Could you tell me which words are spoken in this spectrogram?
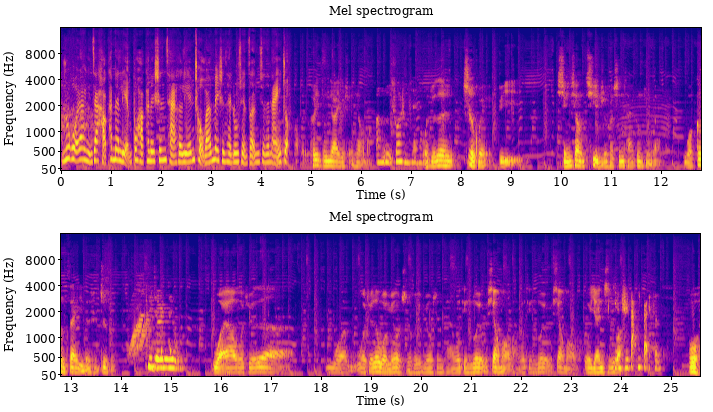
如果让你在好看的脸、不好看的身材和脸丑、完美身材中选择，你选择哪一种？可以增加一个选项吗？啊，你说什么选项？我觉得智慧比形象、气质和身材更重要。我更在意的是智慧。你觉得你有？我呀，我觉得我我觉得我没有智慧，没有身材，我顶多有相貌吧，我顶多有相貌吧，有颜值吧。颜值打一百分。不，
